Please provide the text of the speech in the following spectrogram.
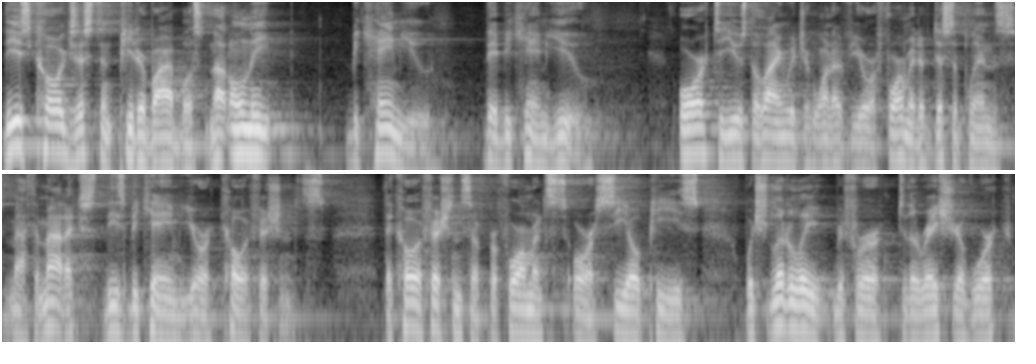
These coexistent Peter Weibels not only became you, they became you. Or, to use the language of one of your formative disciplines, mathematics, these became your coefficients the coefficients of performance, or COPs, which literally refer to the ratio of work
